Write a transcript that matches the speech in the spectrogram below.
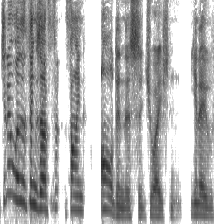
Do you know one of the things I f- find odd in this situation? You know,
